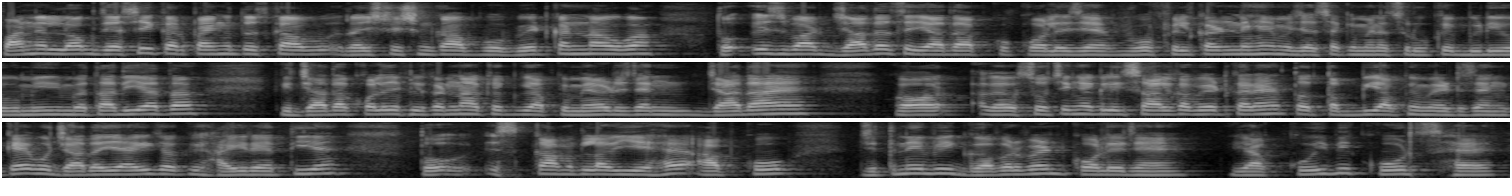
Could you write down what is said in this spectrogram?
फाइनल लॉक जैसे ही कर पाएँगे तो इसका रजिस्ट्रेशन का आपको वेट करना होगा। तो इस बार ज़्यादा से ज़्यादा आपको कॉलेज है, वो फिल करने हैं। मैं जैसा कि मैंने शुरू के वीडियो में ही बता दिया था कि ज़्यादा कॉलेज फिल करना, क्योंकि आपके मेरिट रैंक ज़्यादा है। और अगर सोचेंगे अगले साल का वेट करें तो तब भी आपकी मेरिट रैंक है, वो ज़्यादा ही आएगी क्योंकि हाई रहती है। तो इसका मतलब ये है, आपको जितने भी गवर्नमेंट कॉलेज हैं या कोई भी कोर्स है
